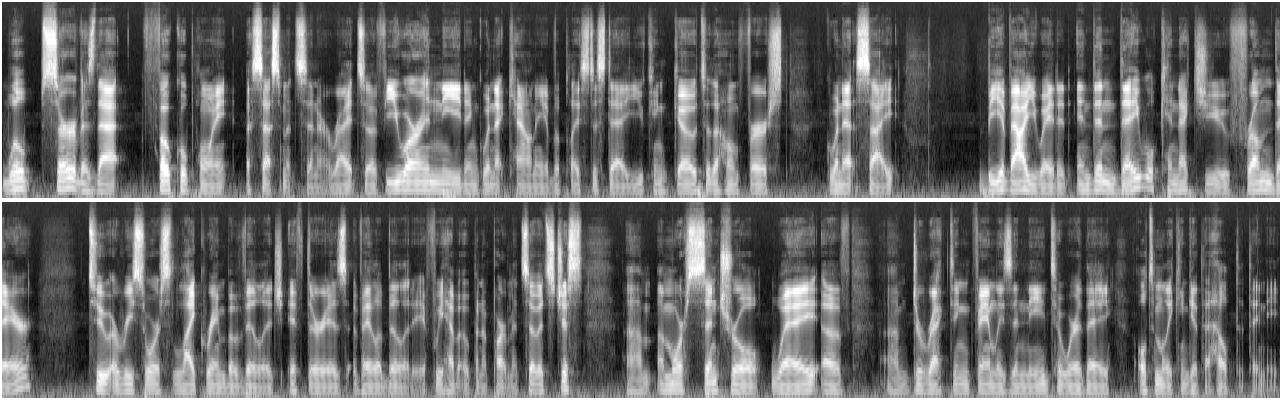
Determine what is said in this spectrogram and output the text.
will serve as that focal point assessment center, right? So if you are in need in Gwinnett County of a place to stay, you can go to the Home First Gwinnett site, be evaluated, and then they will connect you from there to a resource like Rainbow Village if there is availability, if we have open apartments. So it's just um, a more central way of um, directing families in need to where they ultimately can get the help that they need.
